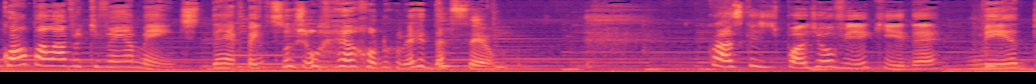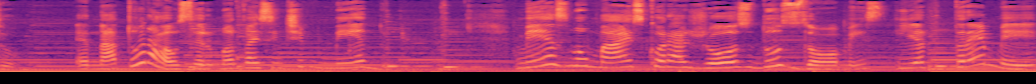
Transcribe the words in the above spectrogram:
Qual a palavra que vem à mente? De repente surge um leão no meio da selva quase que a gente pode ouvir aqui, né? Medo. É natural, o ser humano vai sentir medo. Mesmo o mais corajoso dos homens ia tremer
